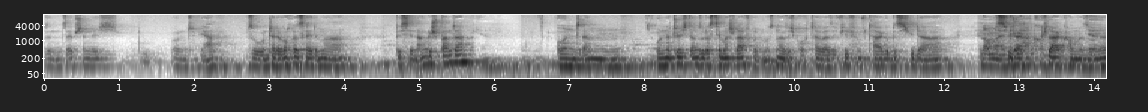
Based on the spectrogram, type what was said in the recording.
sind selbstständig. Und ja, so unter der Woche ist halt immer ein bisschen angespannter. Und, ähm, und natürlich dann so das Thema Schlafrhythmus. Ne? Also ich brauche teilweise vier, fünf Tage, bis ich wieder, Nochmal bis ich wieder klarkomme. klarkomme. so, Ja. ne?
